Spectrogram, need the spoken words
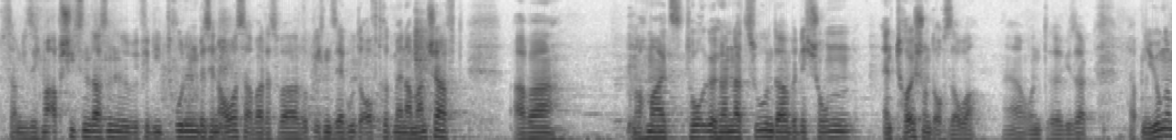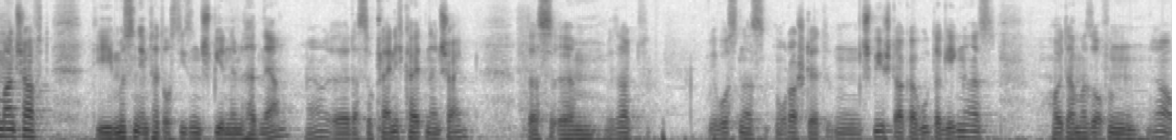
das haben die sich mal abschießen lassen, für die trudeln ein bisschen aus, aber das war wirklich ein sehr guter Auftritt meiner Mannschaft. Aber nochmals, Tore gehören dazu und da bin ich schon enttäuscht und auch sauer. Ja, und äh, wie gesagt, ich habe eine junge Mannschaft, die müssen eben halt aus diesen Spielen eben halt lernen, ja, äh, dass so Kleinigkeiten entscheiden. Dass, ähm, wie gesagt, wir wussten, dass Norderstedt ein spielstarker, guter Gegner ist. Heute haben wir sie auf den, ja,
